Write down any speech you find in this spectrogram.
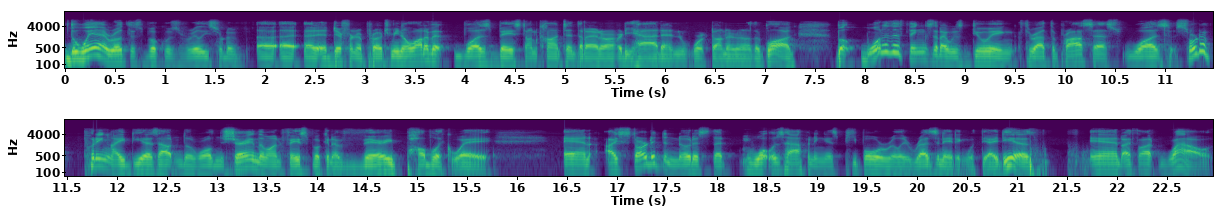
the way I wrote this book was really sort of a, a, a, different approach. I mean, a lot of it was based on content that I had already had and worked on in another blog. But one of the things that I was doing throughout the process was sort of putting ideas out into the world and sharing them on Facebook in a very public way. And I started to notice that what was happening is people were really resonating with the ideas. And I thought, wow,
